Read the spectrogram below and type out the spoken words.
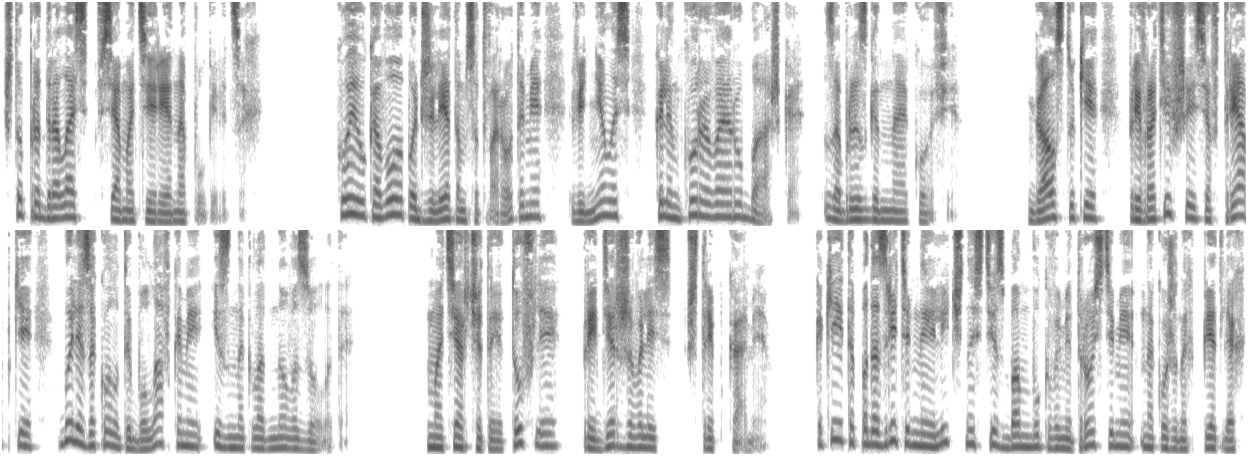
что продралась вся материя на пуговицах. Кое у кого под жилетом с отворотами виднелась коленкоровая рубашка, забрызганная кофе. Галстуки, превратившиеся в тряпки, были заколоты булавками из накладного золота. Матерчатые туфли придерживались штрипками. Какие-то подозрительные личности с бамбуковыми тростями на кожаных петлях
